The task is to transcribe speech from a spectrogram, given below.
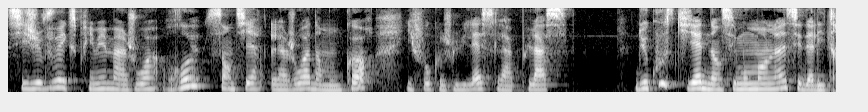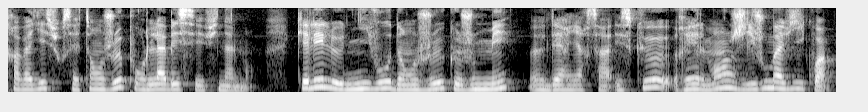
Si je veux exprimer ma joie, ressentir la joie dans mon corps, il faut que je lui laisse la place. Du coup, ce qui aide dans ces moments-là, c'est d'aller travailler sur cet enjeu pour l'abaisser finalement. Quel est le niveau d'enjeu que je mets euh, derrière ça? Est-ce que réellement j'y joue ma vie quoi?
